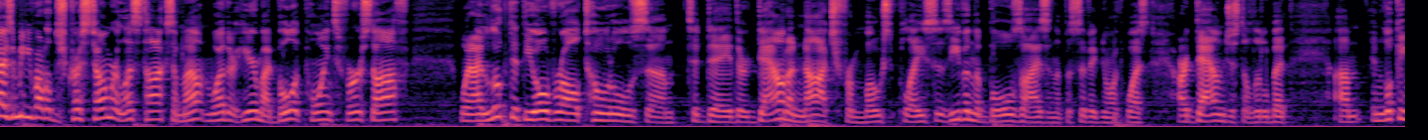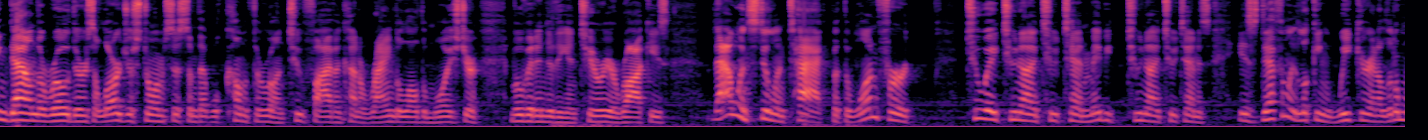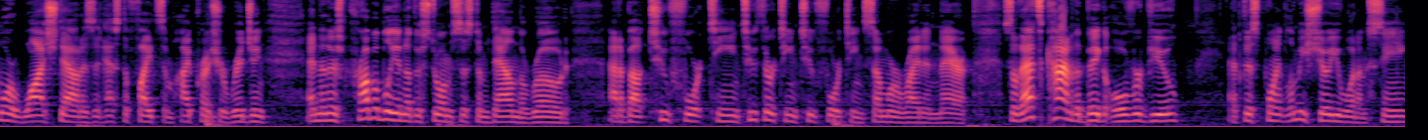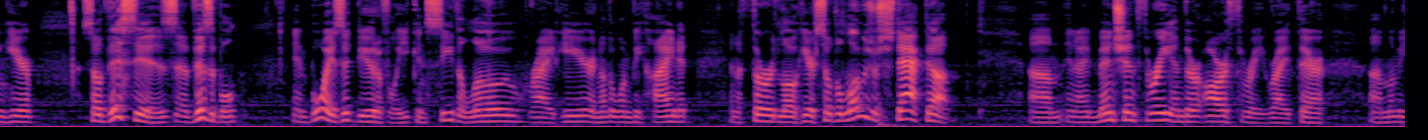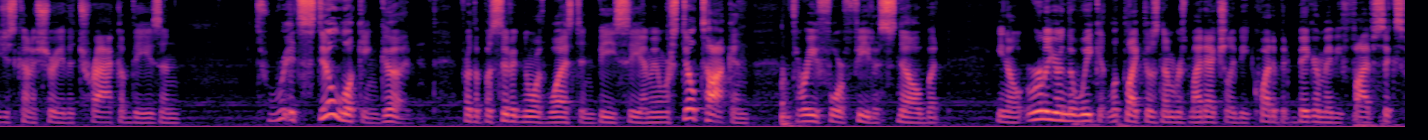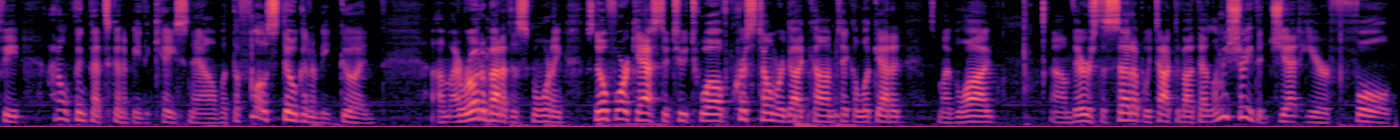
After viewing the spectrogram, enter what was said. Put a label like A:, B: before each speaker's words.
A: guys, I'm meteorologist Chris Tomer. Let's talk some mountain weather here. My bullet points first off. When I looked at the overall totals um, today, they're down a notch from most places. Even the bullseyes in the Pacific Northwest are down just a little bit. Um, and looking down the road, there's a larger storm system that will come through on 2-5 and kind of wrangle all the moisture, move it into the interior Rockies. That one's still intact, but the one for 28, 29, 210, maybe 29, 210 is, is definitely looking weaker and a little more washed out as it has to fight some high pressure ridging. And then there's probably another storm system down the road at about 214, 213, 214, somewhere right in there. So that's kind of the big overview at this point. Let me show you what I'm seeing here. So this is uh, visible, and boy, is it beautiful. You can see the low right here, another one behind it, and a third low here. So the lows are stacked up. Um, and I mentioned three, and there are three right there. Um, let me just kind of show you the track of these, and it's, it's still looking good for the Pacific Northwest and BC. I mean, we're still talking three, four feet of snow, but you know, earlier in the week it looked like those numbers might actually be quite a bit bigger, maybe five, six feet. I don't think that's going to be the case now, but the flow's still going to be good. Um, I wrote about it this morning. Snow Forecaster 212, christomer.com. Take a look at it. It's my blog. Um, there's the setup. We talked about that. Let me show you the jet here full.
